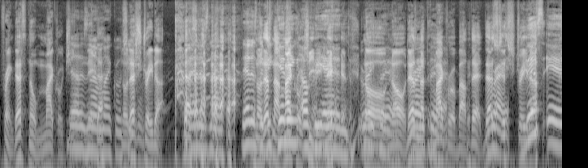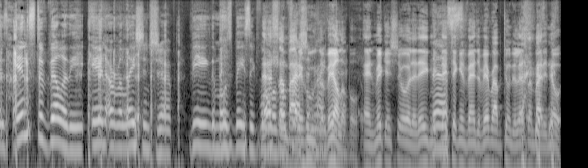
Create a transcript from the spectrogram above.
Frank, that's no micro cheating. That is there. not micro No, that's straight up. That is not. That is no, the that's beginning micro of the end. Right no, there. no, there's Right nothing there. micro about that. That's right. just straight this up. This is instability in a relationship being the most basic form That's of somebody oppression who's right there. available and making sure that they make, they That's- taking advantage of every opportunity to let somebody know.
